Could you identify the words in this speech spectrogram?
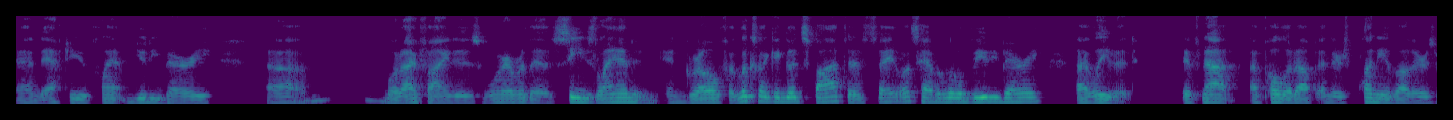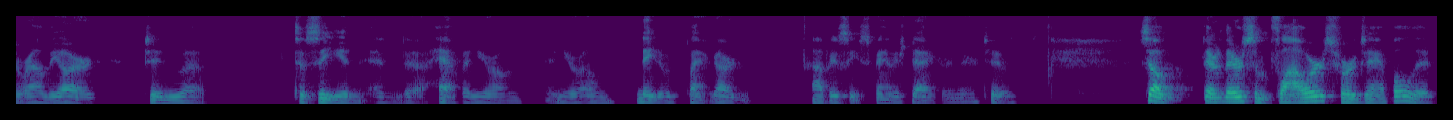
And after you plant beautyberry, uh, what I find is wherever the seeds land and, and grow, if it looks like a good spot to say, let's have a little beautyberry, I leave it. If not, I pull it up, and there's plenty of others around the yard to uh, to see and, and uh, have in your own in your own native plant garden. Obviously, Spanish dagger there too. So there, there's some flowers, for example, that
